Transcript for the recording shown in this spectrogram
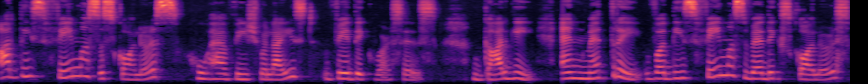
are these famous scholars who have visualized Vedic verses. Gargi and Maitreyi were these famous Vedic scholars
